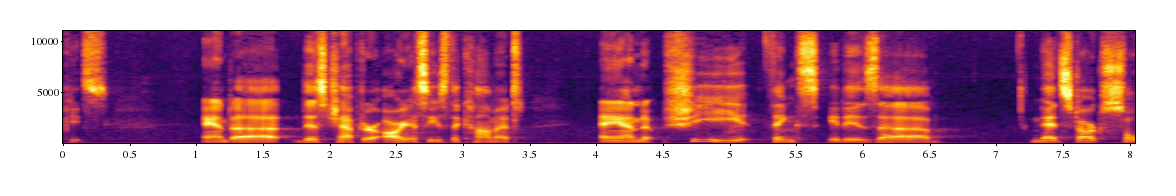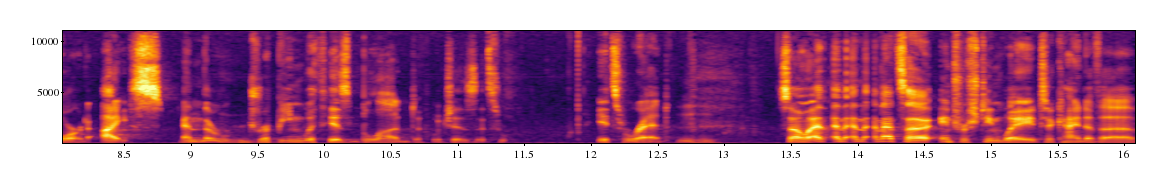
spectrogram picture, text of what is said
Peace. And uh, this chapter, Arya sees the comet, and she thinks it is uh, Ned Stark's sword, ice, and the dripping with his blood, which is it's it's red. So, and, and, and that's an interesting way to kind of uh,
